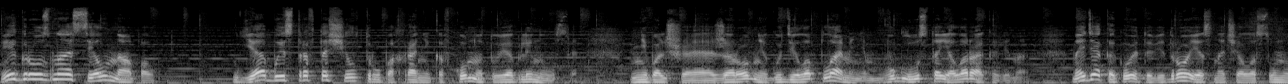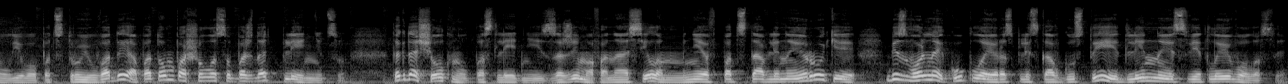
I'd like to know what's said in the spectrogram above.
и грузно сел на пол. Я быстро втащил труп охранника в комнату и оглянулся. Небольшая жаровня гудела пламенем, в углу стояла раковина. Найдя какое-то ведро, я сначала сунул его под струю воды, а потом пошел освобождать пленницу. Когда щелкнул последний из зажимов, она села мне в подставленные руки, безвольной куклой расплескав густые длинные светлые волосы.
